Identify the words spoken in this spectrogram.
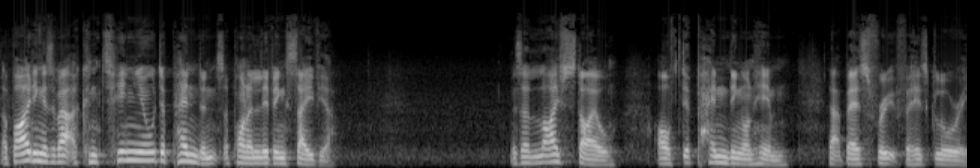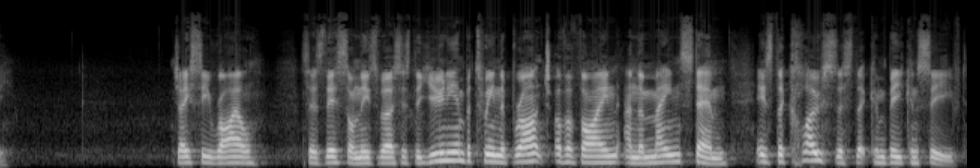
Abiding is about a continual dependence upon a living Saviour. There's a lifestyle of depending on Him that bears fruit for His glory. J.C. Ryle says this on these verses The union between the branch of a vine and the main stem is the closest that can be conceived.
